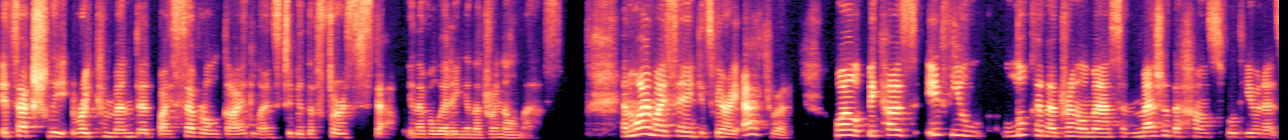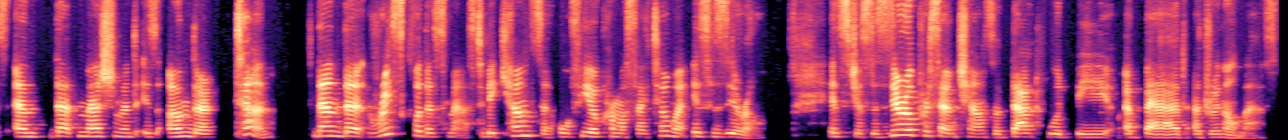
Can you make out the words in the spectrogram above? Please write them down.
it's actually recommended by several guidelines to be the first step in evaluating an adrenal mass. And why am I saying it's very accurate? Well, because if you look at adrenal mass and measure the Hounsfield units and that measurement is under 10, then the risk for this mass to be cancer or pheochromocytoma is zero. It's just a 0% chance that that would be a bad adrenal mass.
